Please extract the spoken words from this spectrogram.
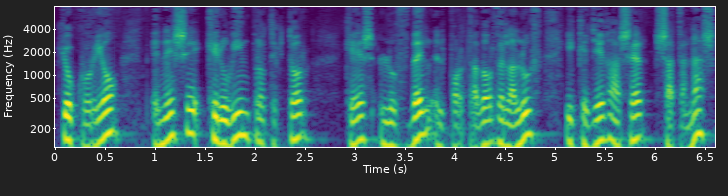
que ocurrió en ese querubín protector que es Luzbel, el portador de la luz, y que llega a ser Satanás,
